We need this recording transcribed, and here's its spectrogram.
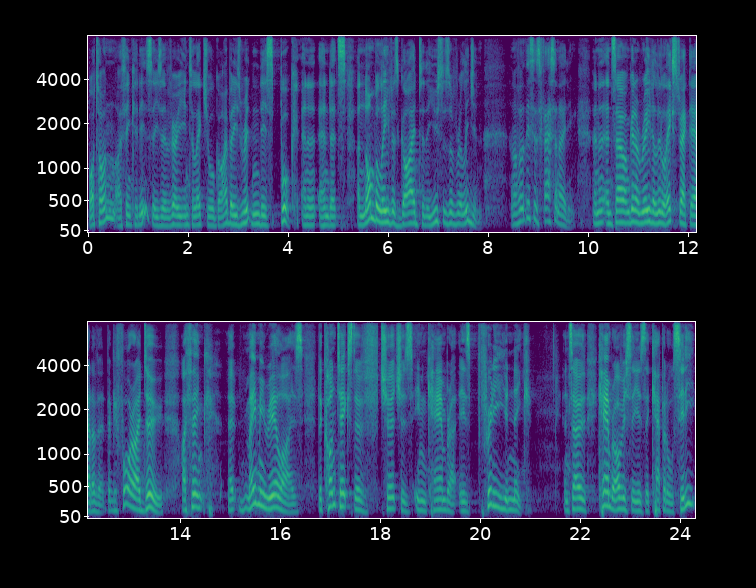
Botton, I think it is. He's a very intellectual guy, but he's written this book, and, and it's a non believer's guide to the uses of religion. And I thought, this is fascinating. And, and so I'm going to read a little extract out of it. But before I do, I think it made me realize the context of churches in Canberra is pretty unique. And so, Canberra obviously is the capital city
